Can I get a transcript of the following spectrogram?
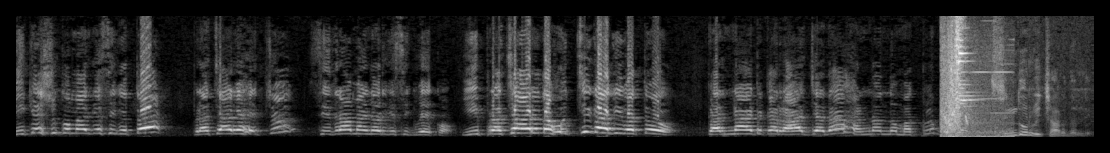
ಡಿ ಕೆ ಶಿವಕುಮಾರ್ಗೆ ಸಿಗುತ್ತೋ ಪ್ರಚಾರ ಹೆಚ್ಚು ಸಿದ್ದರಾಮಯ್ಯನವರಿಗೆ ಸಿಗಬೇಕು. ಈ ಪ್ರಚಾರದ ಹುಚ್ಚಿಗಾಗಿ ಇವತ್ತು ಕರ್ನಾಟಕ ರಾಜ್ಯದ ಹನ್ನೊಂದು ಮಕ್ಕಳು. ಸಿಂಧೂರ್ ವಿಚಾರದಲ್ಲಿ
